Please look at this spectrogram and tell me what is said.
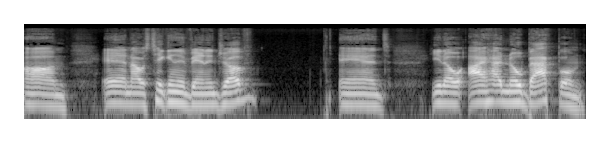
um and i was taken advantage of. And you know i had no backbone.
